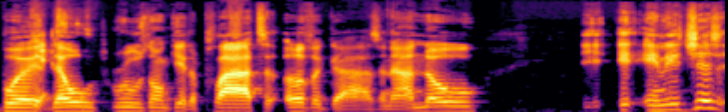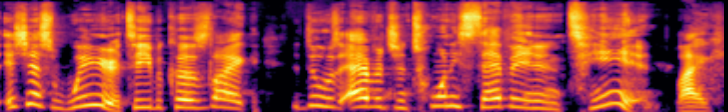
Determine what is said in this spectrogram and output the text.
but yes. those rules don't get applied to other guys. And I know, it, and it just it's just weird, T, because like the dude was averaging twenty seven and ten, like,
